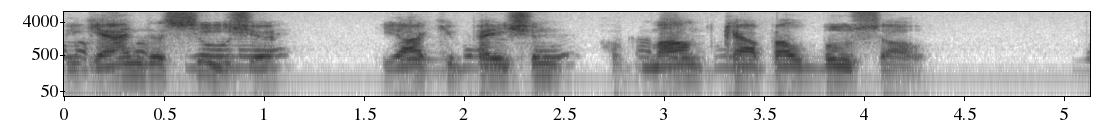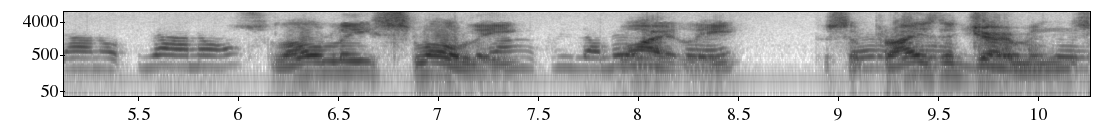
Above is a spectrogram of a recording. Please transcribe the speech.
began the seizure, the occupation of Mount Cappel Buso. Slowly, slowly, quietly, to surprise the Germans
